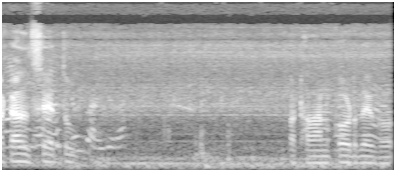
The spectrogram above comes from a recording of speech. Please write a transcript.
अटल सेतु पठानकोट देखो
